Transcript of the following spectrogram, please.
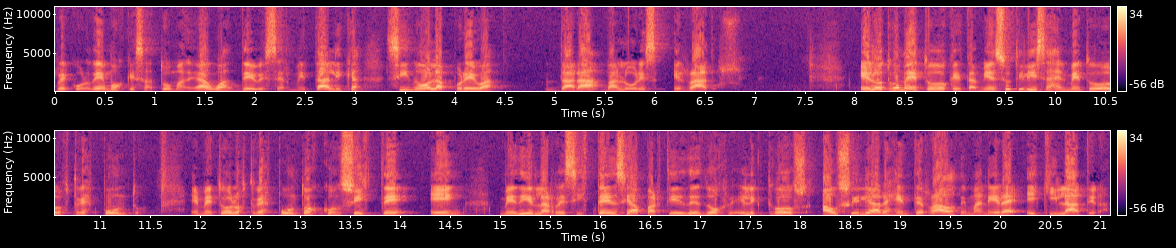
Recordemos que esa toma de agua debe ser metálica, si no la prueba dará valores errados. El otro método que también se utiliza es el método de los tres puntos. El método de los tres puntos consiste en medir la resistencia a partir de dos electrodos auxiliares enterrados de manera equilátera.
